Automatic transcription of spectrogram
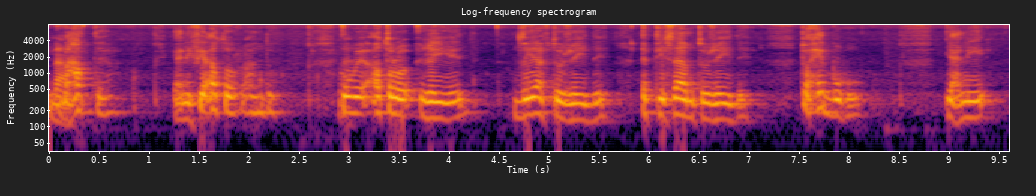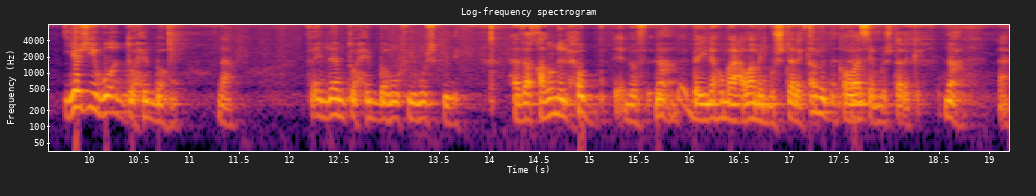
نعم. معطر يعني في عطر عنده. هو عطره جيد ضيافته جيدة ابتسامته جيدة تحبه. يعني يجب أن تحبه نعم فإن لم تحبه في مشكلة هذا قانون الحب لأنه نعم. بينهما عوامل مشتركة أبدا قواسم أبداً. مشتركة نعم. نعم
